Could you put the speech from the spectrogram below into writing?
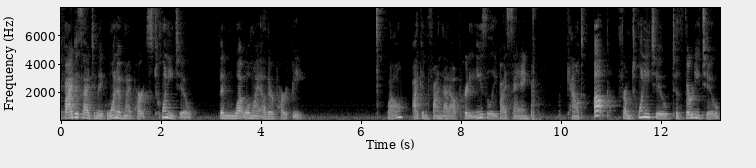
If I decide to make one of my parts 22, then what will my other part be? Well, I can find that out pretty easily by saying count up from 22 to 32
